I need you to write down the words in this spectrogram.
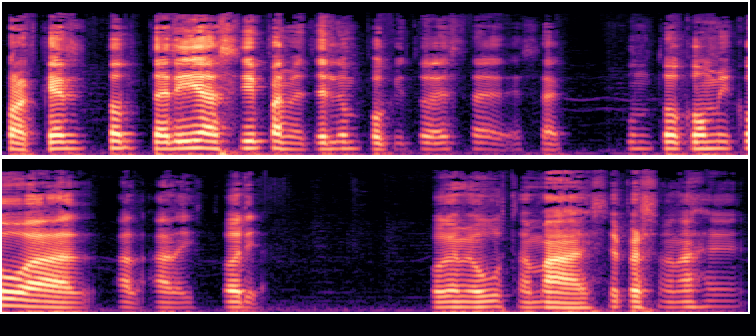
cualquier tontería así para meterle un poquito de ese, ese punto cómico a, a- a la historia. Porque me gusta más. Ese personaje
